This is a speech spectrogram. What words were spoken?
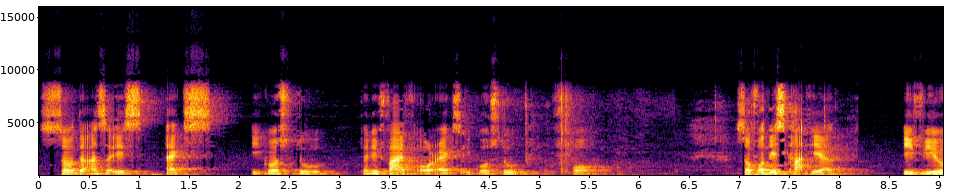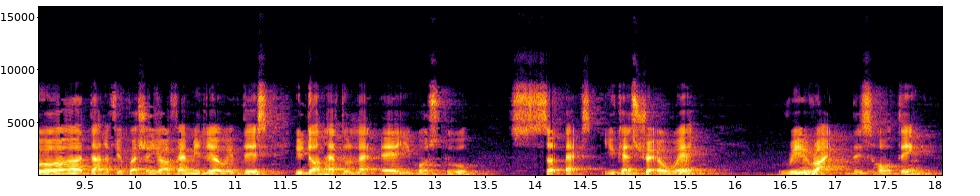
so the answer is x equals to 25 or x equals to 4 so for this part here if you uh, done a few questions you are familiar with this you don't have to let a equals to surd x. You can straight away rewrite this whole thing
